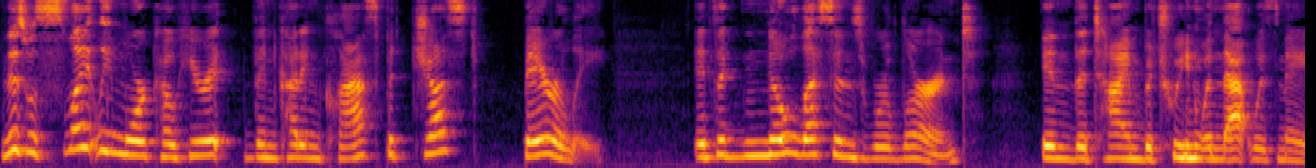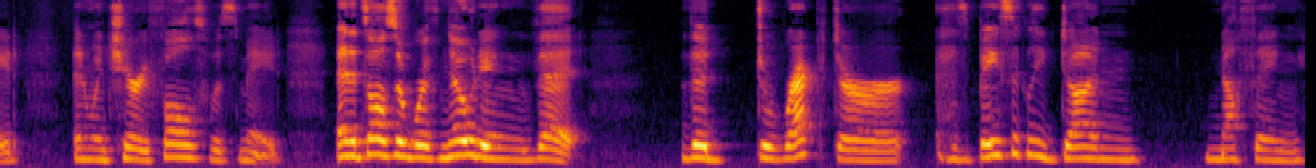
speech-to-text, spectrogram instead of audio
And this was slightly more coherent than cutting class, but just barely. It's like no lessons were learned in the time between when that was made and when Cherry Falls was made. And it's also worth noting that the director has basically done nothing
